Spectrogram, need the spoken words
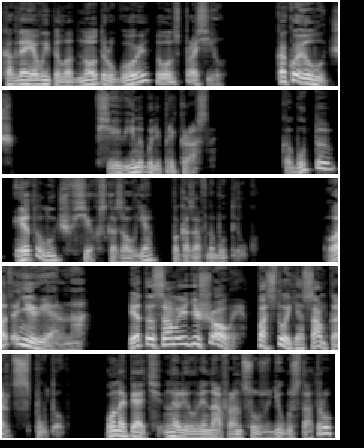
Когда я выпил одно, другое, то он спросил «Какое лучше?». Все вина были прекрасны. «Как будто это лучше всех», — сказал я, показав на бутылку. «Вот и неверно. Это самое дешевое. Постой, я сам, кажется, спутал». Он опять налил вина французу-дегустатору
